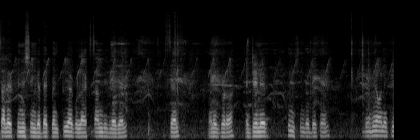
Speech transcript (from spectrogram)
চালের ফিনিশিংটা দেখবেন পিয়াগুলো এক চান্দি লেভেল বুঝছেন অনেক বড় ড্রেনের ফিনিশিংটা দেখেন, ড্রেনে অনেকে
